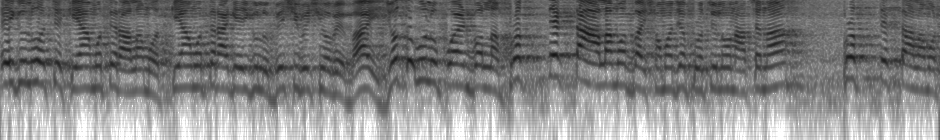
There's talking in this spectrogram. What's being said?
এইগুলো হচ্ছে কেয়ামতের আলামত। কেয়ামতের আগে এইগুলো বেশি বেশি হবে। ভাই, যতগুলো পয়েন্ট বললাম, প্রত্যেকটা আলামত ভাই সমাজে প্রচলন আছে না? প্রত্যেকটা আলামত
